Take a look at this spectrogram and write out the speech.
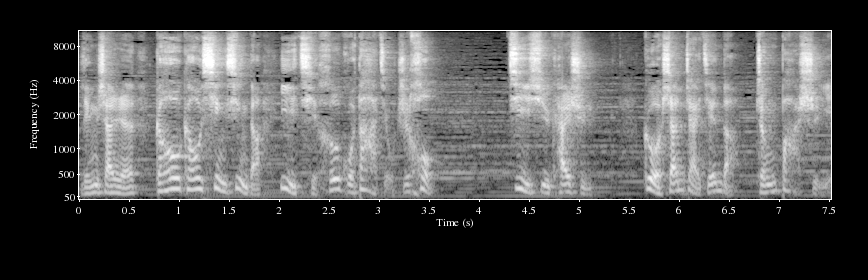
灵山人高高兴兴的一起喝过大酒之后，继续开始各山寨间的争霸事业。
